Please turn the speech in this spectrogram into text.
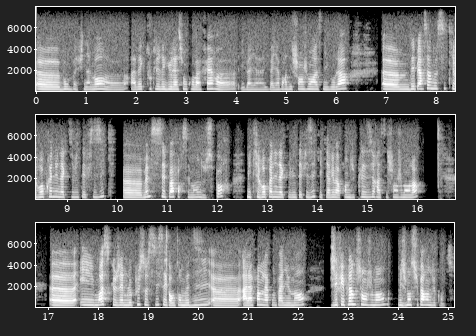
Bon, bah, finalement, avec toutes les régulations qu'on va faire, il, va il va y avoir des changements à ce niveau-là. Euh, des personnes aussi qui reprennent une activité physique, euh, même si c'est pas forcément du sport, mais qui reprennent une activité physique et qui arrivent à prendre du plaisir à ces changements-là. Euh, et moi, ce que j'aime le plus aussi, c'est quand on me dit à la fin de l'accompagnement, j'ai fait plein de changements, mais je m'en suis pas rendu compte.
